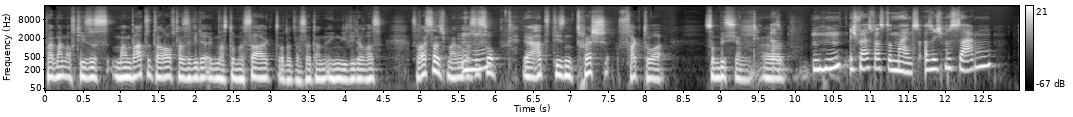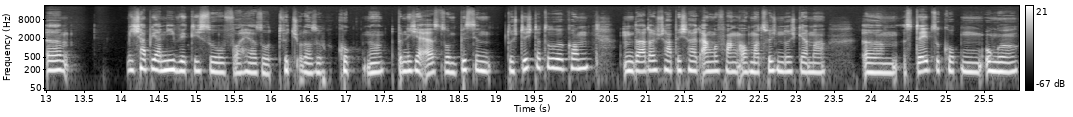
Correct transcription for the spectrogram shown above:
weil man auf dieses, man wartet darauf, dass er wieder irgendwas Dummes sagt oder dass er dann irgendwie wieder was. So weißt du, was ich meine? Und das ist so, er hat diesen Trash-Faktor so ein bisschen. Äh, Also, mhm, ich weiß, was du meinst. Also ich muss sagen, ähm, ich habe ja nie wirklich so vorher so Twitch oder so geguckt. Ne? Da bin ich ja erst so ein bisschen durch dich dazu gekommen und dadurch habe ich halt angefangen, auch mal zwischendurch gerne mal ähm, Stay zu gucken, Unge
